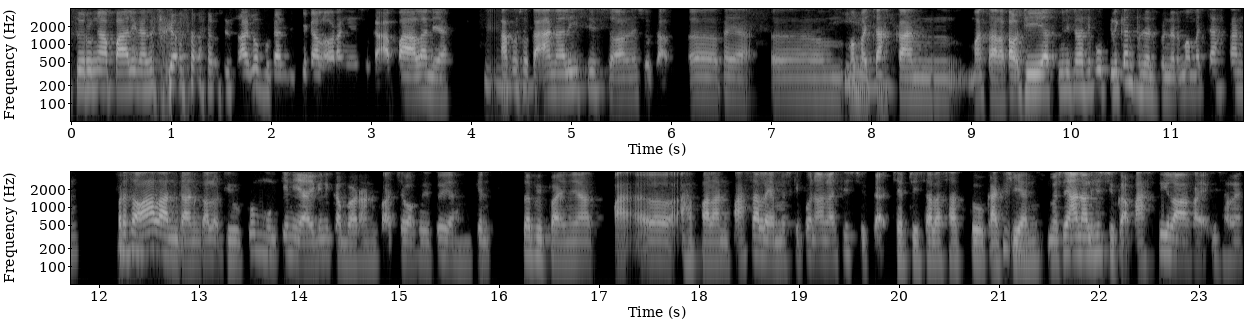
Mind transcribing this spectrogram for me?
suruh ngapalin aku juga males. Aku bukan tipikal orang yang suka apalan ya. Mm-hmm. Aku suka analisis soalnya suka uh, kayak uh, yeah. memecahkan masalah. Kalau di administrasi publik kan benar-benar memecahkan persoalan kan kalau dihukum mungkin ya ini gambaran aja waktu itu ya mungkin lebih banyak uh, hafalan pasal ya meskipun analisis juga jadi salah satu kajian maksudnya analisis juga pastilah kayak misalnya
